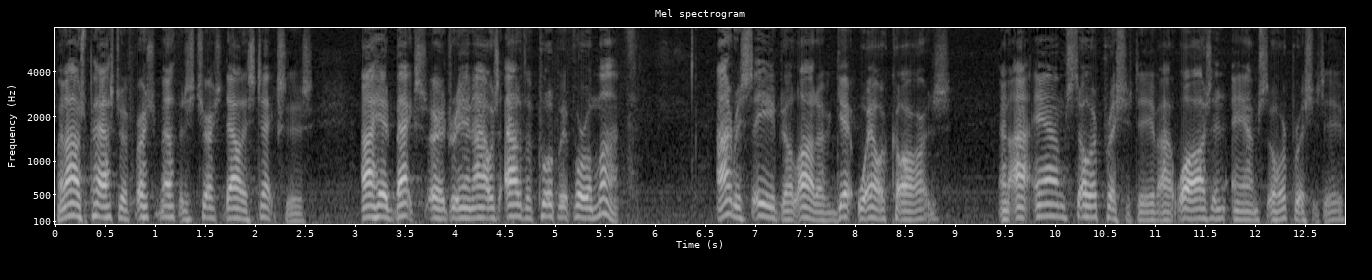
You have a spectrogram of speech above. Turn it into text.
When I was pastor of First Methodist Church, Dallas, Texas, I had back surgery and I was out of the pulpit for a month. I received a lot of get well cards, and I am so appreciative. I was and am so appreciative.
